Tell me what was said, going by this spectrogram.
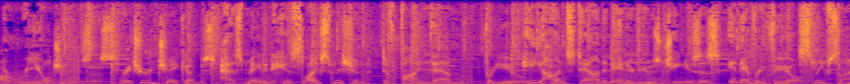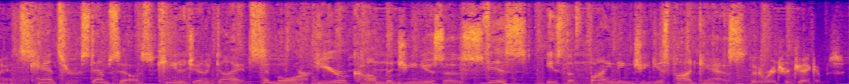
are real geniuses. Richard Jacobs has made it his life's mission to find them for you. He hunts down and interviews geniuses in every field sleep science, cancer, stem cells, ketogenic diets, and more. Here come the geniuses. This is the Finding Genius Podcast with Richard Jacobs.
